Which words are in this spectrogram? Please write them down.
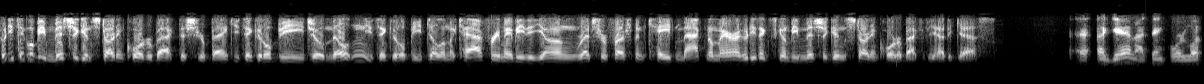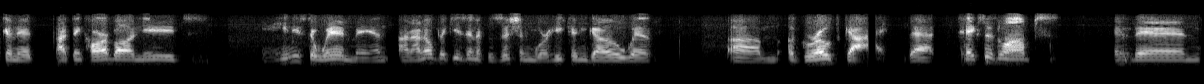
Who do you think will be Michigan's starting quarterback this year, Bank? You think it'll be Joe Milton? You think it'll be Dylan McCaffrey? Maybe the young redshirt freshman Cade McNamara? Who do you think is going to be Michigan's starting quarterback if you had to guess? Again, I think we're looking at. I think Harbaugh needs he needs to win, man, and I don't think he's in a position where he can go with um, a growth guy that takes his lumps, and then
